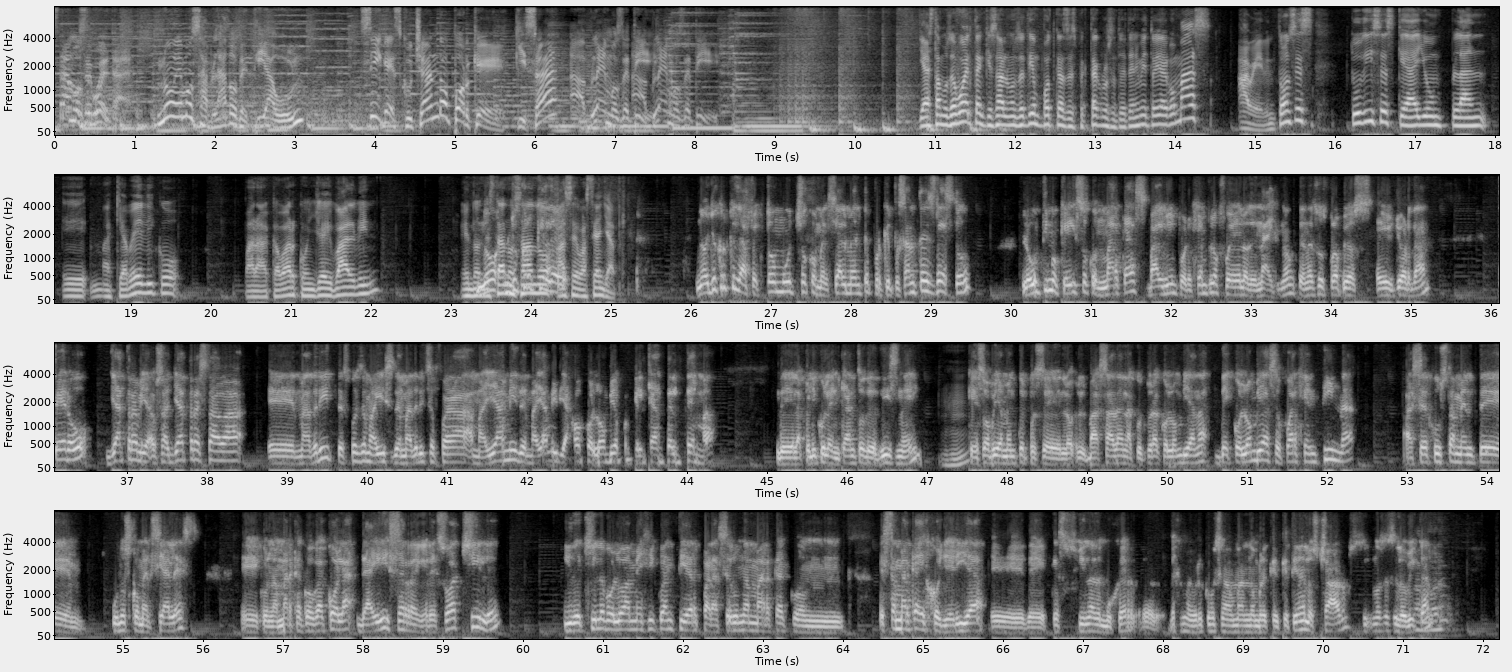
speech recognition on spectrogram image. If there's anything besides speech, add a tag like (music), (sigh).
Estamos de vuelta. ¿No hemos hablado de ti aún? Sigue escuchando porque quizá hablemos de ti. Hablemos de ti. Ya estamos de vuelta en Quizá Hablemos de Ti, un podcast de espectáculos, entretenimiento y algo más. A ver, entonces, tú dices que hay un plan eh, maquiavélico para acabar con J Balvin, en donde No, están usando le- a Sebastián Yatra. No, yo creo que le afectó mucho comercialmente porque pues antes de esto, lo último que hizo con marcas, Balvin, por ejemplo, fue lo de Nike, ¿no? Tener sus propios Air Jordan. Pero Yatra, o sea, Yatra estaba en Madrid, después de, Maíz, de Madrid se fue a Miami, de Miami viajó a Colombia porque él canta el tema de la película Encanto de Disney, Ujú. que es obviamente pues eh, lo- basada en la cultura colombiana. De Colombia se fue a Argentina a hacer justamente unos comerciales eh, con la marca Coca-Cola. De ahí se regresó a Chile y de Chile voló a México antier para hacer una marca con esta marca de joyería eh, de que es fina de mujer. eh, déjame ver cómo se llama el nombre, que, que tiene los charms, no sé si lo ubican.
